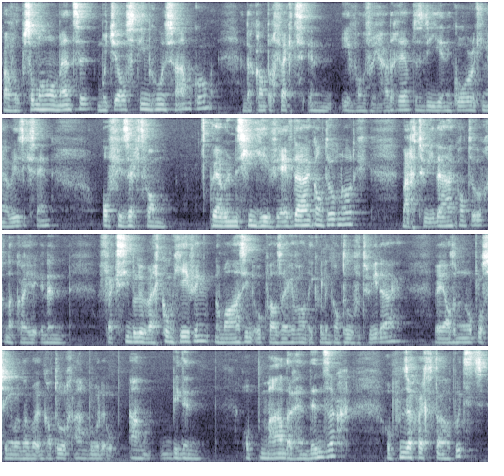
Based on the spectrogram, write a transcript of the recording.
Maar voor op sommige momenten moet je als team gewoon samenkomen. En dat kan perfect in een van de vergaderruimtes die in een coworking aanwezig zijn. Of je zegt van, we hebben misschien geen vijf dagen kantoor nodig, maar twee dagen kantoor. En dan kan je in een flexibele werkomgeving normaal gezien ook wel zeggen van, ik wil een kantoor voor twee dagen. Wij hadden een oplossing waar we een kantoor aanboden op, aanbieden op maandag en dinsdag. Op woensdag werd het dan gepoetst.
